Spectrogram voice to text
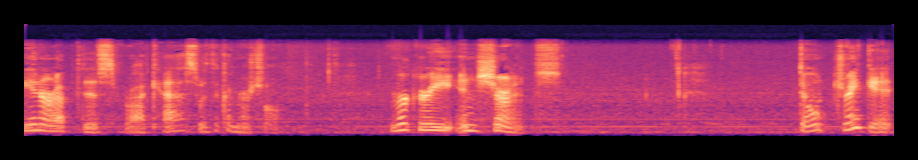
We interrupt this broadcast with a commercial. Mercury Insurance. Don't drink it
